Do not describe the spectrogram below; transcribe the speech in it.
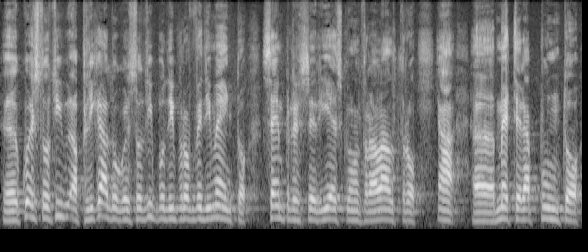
eh, questo tipo, applicato questo tipo di provvedimento, sempre se riescono tra l'altro a eh, mettere a punto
